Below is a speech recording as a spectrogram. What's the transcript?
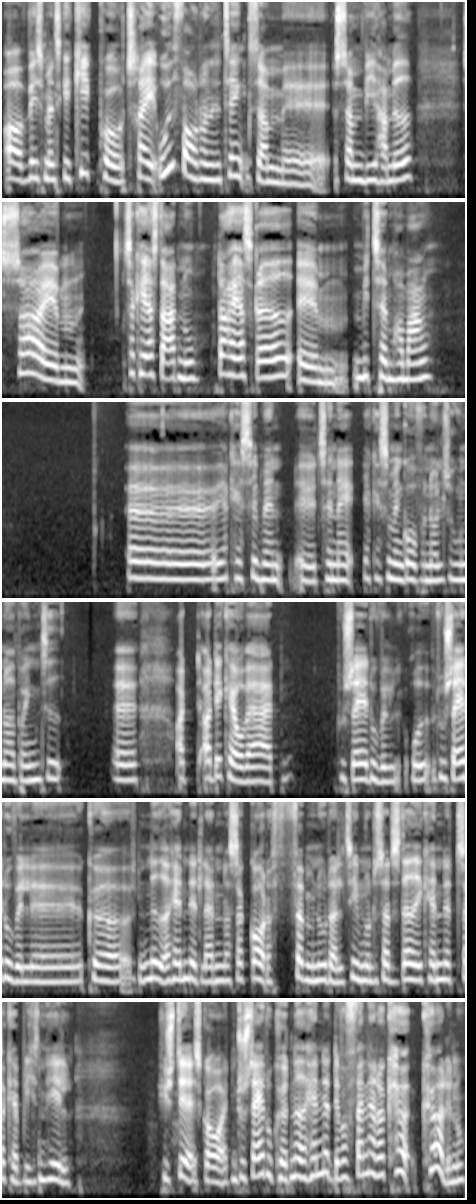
og hvis man skal kigge på tre udfordrende ting, som, øh, som vi har med, så, øh, så kan jeg starte nu. Der har jeg skrevet øh, mit temperament. Øh, jeg kan simpelthen øh, tænde af. Jeg kan simpelthen gå fra 0 til 100 på ingen tid. Øh, og, og det kan jo være, at du sagde, du vil, du sagde, du vil øh, køre ned og hente et eller andet, og så går der 5 minutter eller 10 minutter, så er det stadig ikke hentet, så kan jeg blive sådan helt hysterisk over, at du sagde, du kørte ned og hentede det. Hvor fanden har du kørt, kørt det nu?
